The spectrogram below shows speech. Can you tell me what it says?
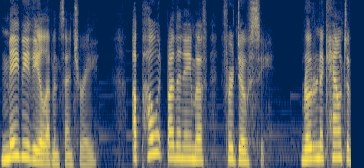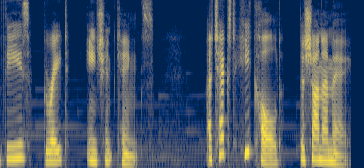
maybe the 11th century, a poet by the name of Ferdowsi wrote an account of these great ancient kings, a text he called the Shahnameh,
